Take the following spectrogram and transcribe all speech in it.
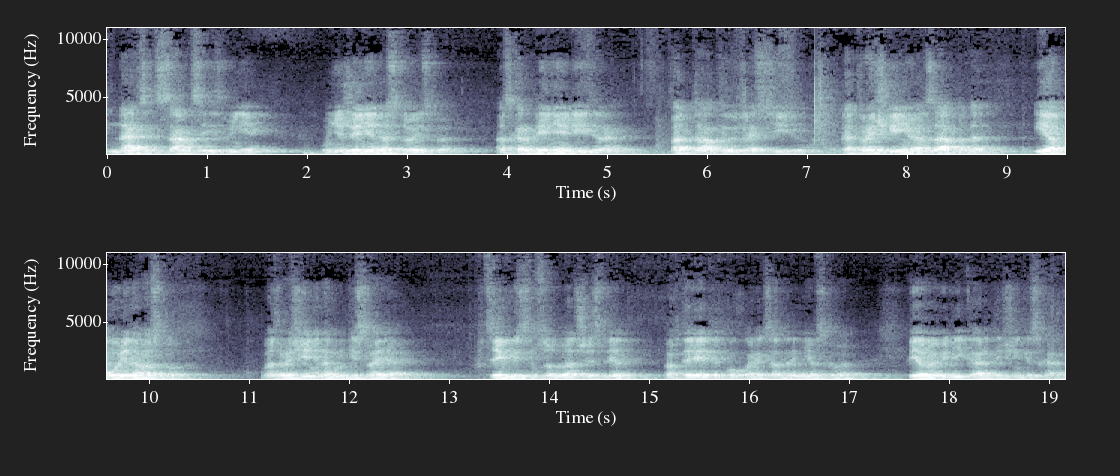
Натиск санкций извне, унижение достоинства, оскорбление лидера подталкивают Россию к отвращению от Запада и опоре на Восток. Возвращение на круги своя. В цикле 726 лет повторяет эпоху Александра Невского, первой великой орды Чингисхана.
